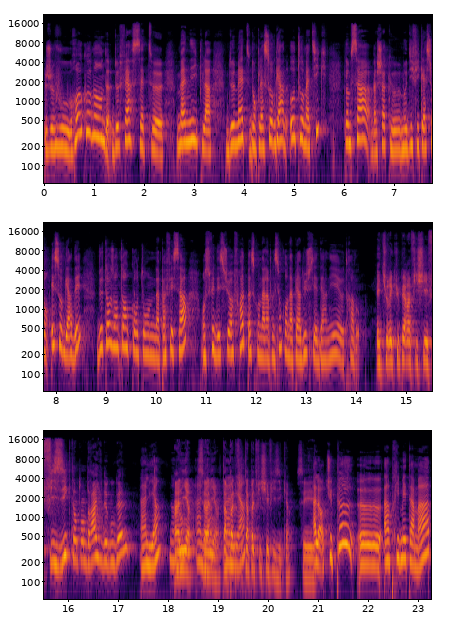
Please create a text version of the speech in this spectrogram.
je vous recommande de faire cette euh, manip là, de mettre donc la sauvegarde automatique. Comme ça, bah, chaque euh, modification est sauvegardée. De temps en temps, quand on n'a pas fait ça, on se fait des sueurs froides parce qu'on a l'impression qu'on a perdu ses derniers euh, travaux. Et tu récupères un fichier physique dans ton drive de Google? Un lien? Non, Un non, lien, c'est un lien. T'as pas, pas de fichier physique. Hein. C'est Alors, tu peux euh, imprimer ta map,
